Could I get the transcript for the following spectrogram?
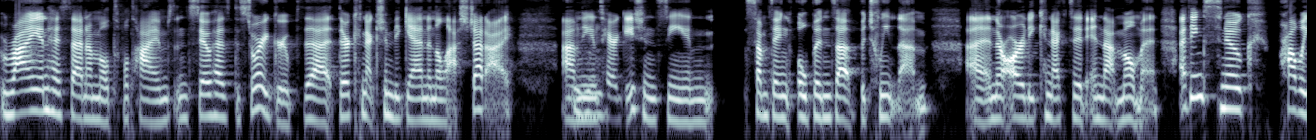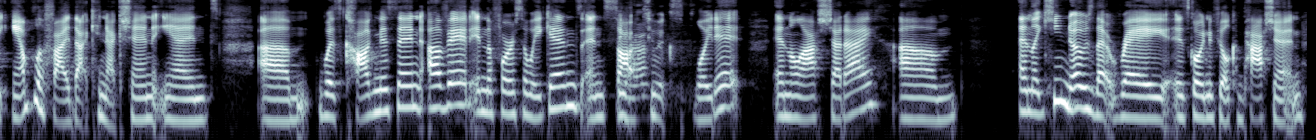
Ryan has said on multiple times, and so has the story group, that their connection began in The Last Jedi. Um, The Mhm. interrogation scene, something opens up between them, uh, and they're already connected in that moment. I think Snoke probably amplified that connection and um, was cognizant of it in The Force Awakens and sought Yeah. to exploit it in The Last Jedi. Um, and like he knows that Rey is going to feel compassion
